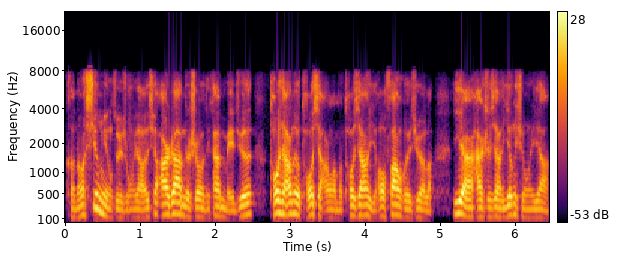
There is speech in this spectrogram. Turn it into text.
可能性命最重要。去二战的时候，你看美军投降就投降了嘛，投降以后放回去了，依然还是像英雄一样。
